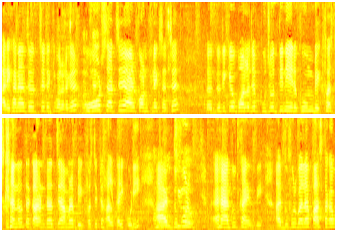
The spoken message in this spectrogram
আর এখানে আছে হচ্ছে এটা কি বলে ওটাকে? ওটস আছে আর কর্নফ্লেক্স আছে। তো যদি কেউ বলো যে পুজোর দিনে এরকম ব্রেকফাস্ট কেন তার কারণটা হচ্ছে আমরা ব্রেকফাস্ট একটু হালকাই করি। আর দুপুর হ্যাঁ দুধ খাই দিদি। আর দুপুরবেলা পাস্তা খাব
